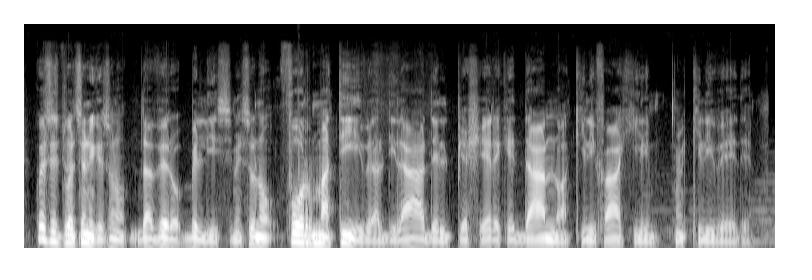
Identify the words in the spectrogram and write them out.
queste situazioni che sono davvero bellissime, sono formative al di là del piacere che danno a chi li fa, a chi, a chi li vede.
